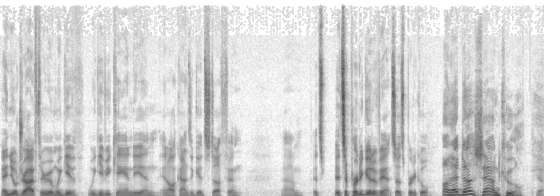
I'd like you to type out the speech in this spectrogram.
And you'll drive through and we give we give you candy and, and all kinds of good stuff and um, it's it's a pretty good event, so it's pretty cool. Oh, that does sound cool. Yeah.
